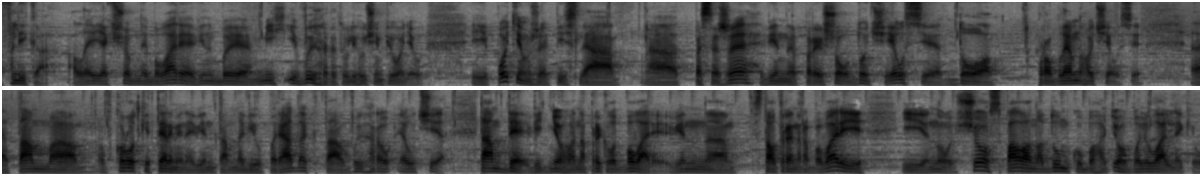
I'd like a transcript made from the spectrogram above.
Фліка, але якщо б не Баварія, він би міг і виграти ту Лігу Чемпіонів. І потім, вже після ПСЖ, він перейшов до Челсі, до проблемного Челсі. Е, Там в короткі терміни він там навів порядок та виграв ЛЧ. Там, де від нього, наприклад, Баварія, він став тренером Баварії, і ну що спало на думку багатьох болівальників:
